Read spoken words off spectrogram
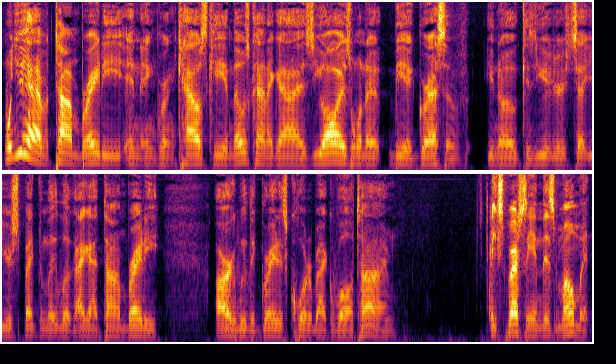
when you have Tom Brady and, and Gronkowski and those kind of guys, you always want to be aggressive, you know, because you, you're you're expecting like, look, I got Tom Brady, arguably the greatest quarterback of all time, especially in this moment,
